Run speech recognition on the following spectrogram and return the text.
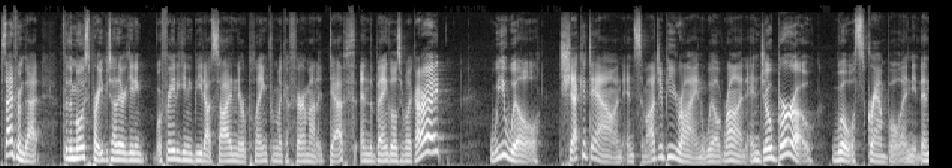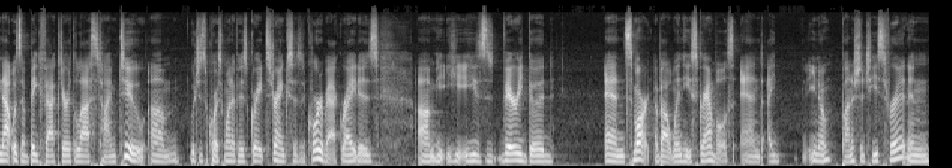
aside from that, for the most part, you could tell they were getting afraid of getting beat outside, and they were playing from like a fair amount of depth. And the Bengals were like, "All right, we will check it down, and Samaje Perine will run, and Joe Burrow will scramble, and and that was a big factor the last time too, um, which is of course one of his great strengths as a quarterback. Right, is um, he, he he's very good and smart about when he scrambles, and I you know punish the Chiefs for it, and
